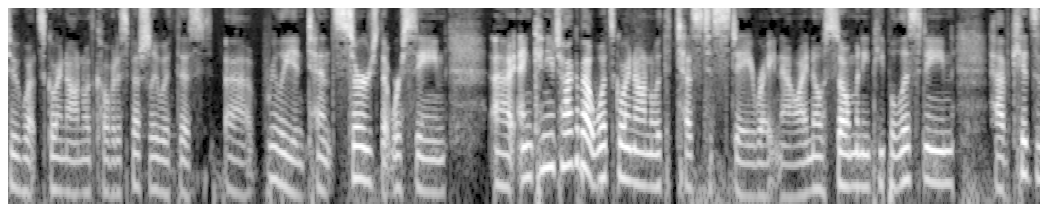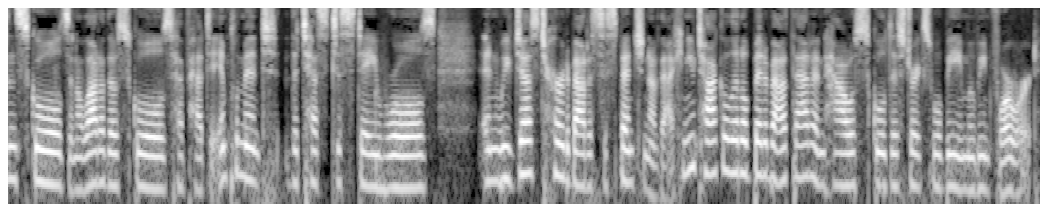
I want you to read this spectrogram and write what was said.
to what's going on with COVID, especially with this uh, really intense surge that we're seeing. Uh, and can you talk about what's going on with Test to Stay right now? I know so many people listening have kids in schools, and a lot of those schools have had to implement the Test to Stay rules. And we've just heard about a suspension of that. Can you talk a little bit about that and how school districts will be moving forward?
